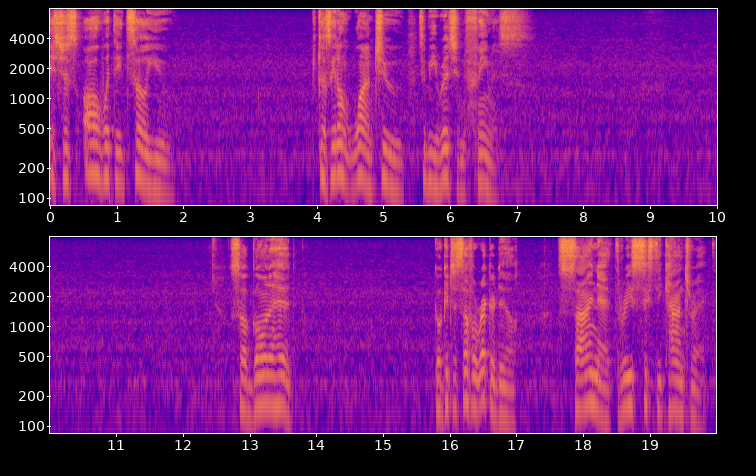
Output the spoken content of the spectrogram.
It's just all what they tell you. Because they don't want you to be rich and famous. So go on ahead. Go get yourself a record deal. Sign that 360 contract.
